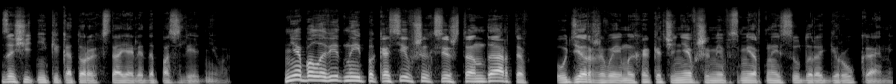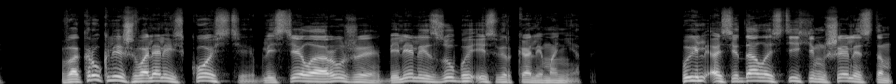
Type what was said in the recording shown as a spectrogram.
защитники которых стояли до последнего. Не было видно и покосившихся штандартов, удерживаемых окоченевшими в смертной судороге руками. Вокруг лишь валялись кости, блестело оружие, белели зубы и сверкали монеты. Пыль оседала с тихим шелестом,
